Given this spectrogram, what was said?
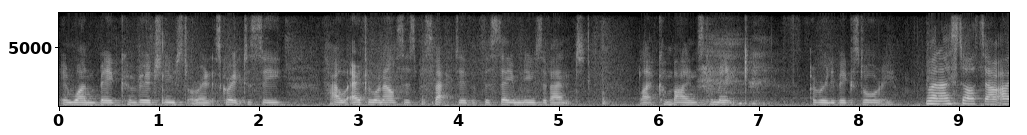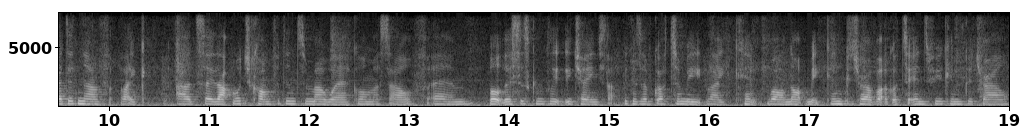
in one big converged news story. And it's great to see how everyone else's perspective of the same news event like combines to make a really big story. When I started out, I didn't have like I'd say that much confidence in my work or myself. Um, but this has completely changed that because I've got to meet like Kim, well not meet Kim Cattrall, but I got to interview Kim Cattrall,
